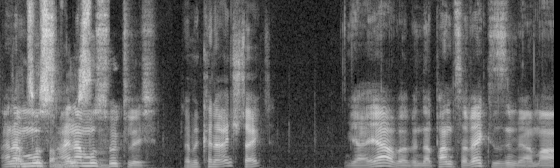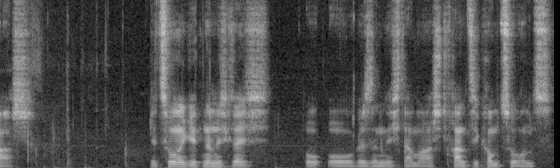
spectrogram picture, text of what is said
Einer Panzer muss, einer besten. muss wirklich. damit keiner einsteigt? Ja, ja, aber wenn der Panzer weg ist, sind wir am Arsch. Die Zone geht nämlich gleich. Oh oh, wir sind nicht am Arsch. Franzi, komm zu uns.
